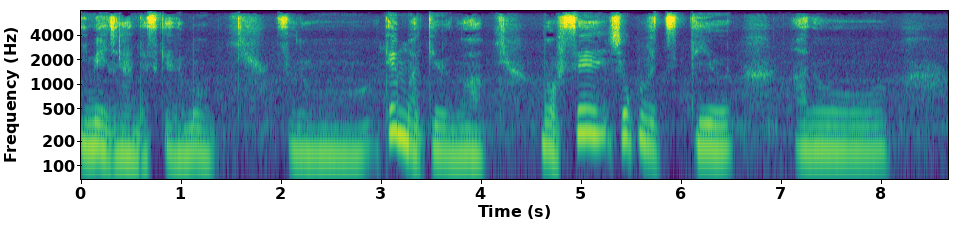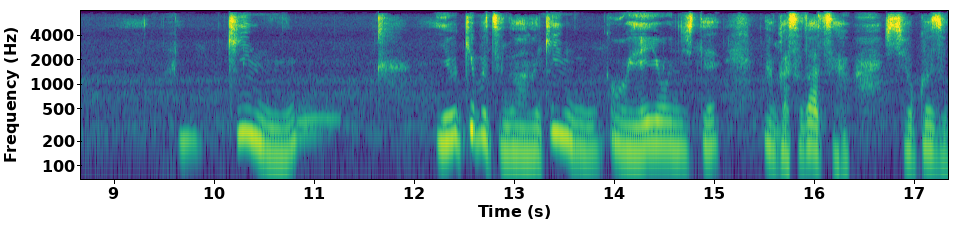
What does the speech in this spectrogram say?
イメージなんですけどもその天麻っていうのは、まあ、不正植物っていうあの菌有機物のあの菌を栄養にしてなんか育つ植物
